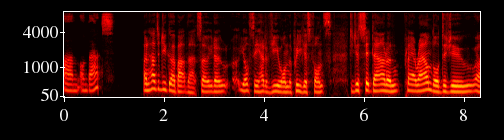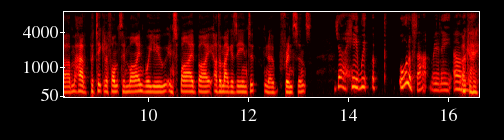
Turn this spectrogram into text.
um, on that. And how did you go about that? So, you know, you obviously had a view on the previous fonts. Did you just sit down and play around, or did you um, have particular fonts in mind? Were you inspired by other magazines, you know, for instance? Yeah, he we all of that really. Um, okay.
